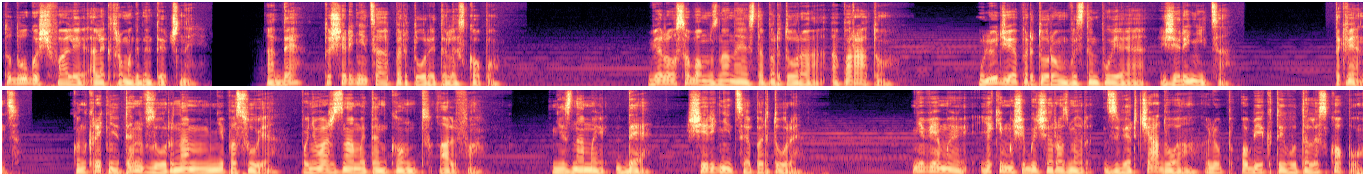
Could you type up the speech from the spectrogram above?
to długość fali elektromagnetycznej, a d to średnica apertury teleskopu. Wielu osobom znana jest apertura aparatu. U ludzi aperturą występuje źrenica. Tak więc, konkretnie ten wzór nam nie pasuje, ponieważ znamy ten kąt alfa. Nie znamy d, średnicy apertury. Nie wiemy, jaki musi być rozmiar zwierciadła lub obiektywu teleskopu,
